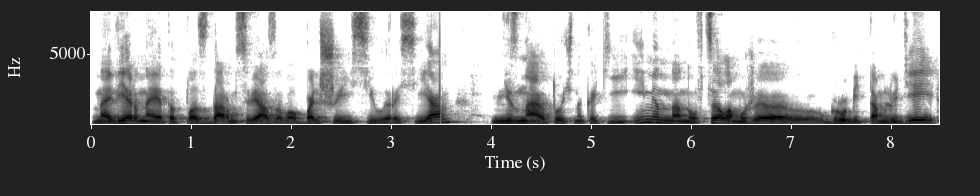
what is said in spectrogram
Наверное, этот плацдарм связывал большие силы россиян, не знаю точно, какие именно, но в целом уже э, гробить там людей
